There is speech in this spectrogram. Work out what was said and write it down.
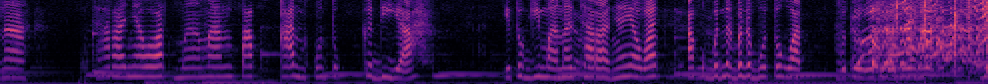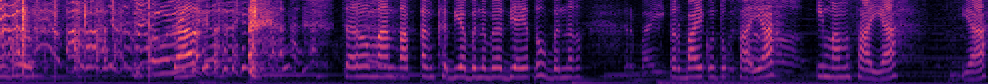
Nah caranya Wat memantapkan untuk ke dia itu gimana caranya ya Wat aku bener-bener butuh Wat butuh butuh, butuh, butuh. Cara, cara memantapkan ke dia bener-bener dia itu bener terbaik. terbaik untuk saya imam saya ya.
